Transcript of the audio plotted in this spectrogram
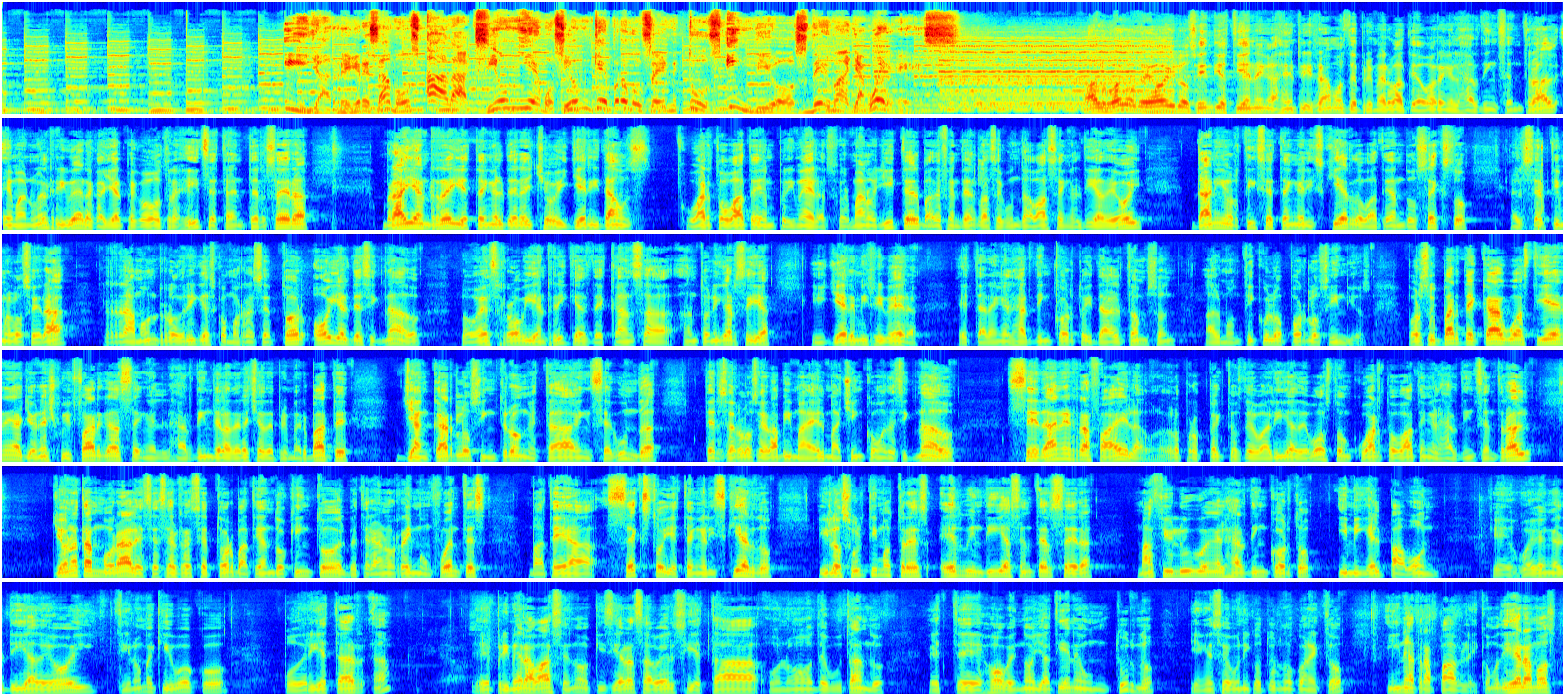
Y ya regresamos a la acción y emoción que producen tus indios de Mayagüez. Al juego de hoy, los indios tienen a Henry Ramos de primer bateador en el jardín central. Emanuel Rivera, que ayer pegó tres hits, está en tercera. Brian Rey está en el derecho y Jerry Downs, cuarto bate en primera. Su hermano Jeter va a defender la segunda base en el día de hoy. Dani Ortiz está en el izquierdo bateando sexto. El séptimo lo será Ramón Rodríguez como receptor. Hoy el designado lo es Robbie Enríquez, descansa Anthony García y Jeremy Rivera estará en el jardín corto y Darrell Thompson al montículo por los indios. Por su parte, Caguas tiene a y Fargas en el jardín de la derecha de primer bate. Giancarlo Cintrón está en segunda. Tercero lo será Bimael Machín como designado. Sedane Rafaela, uno de los prospectos de Valía de Boston, cuarto bate en el jardín central. Jonathan Morales es el receptor bateando quinto. El veterano Raymond Fuentes batea sexto y está en el izquierdo. Y los últimos tres, Edwin Díaz en tercera, Matthew Lugo en el jardín corto y Miguel Pavón, que juega en el día de hoy, si no me equivoco, podría estar ¿ah? Eh, primera base, ¿no? Quisiera saber si está o no debutando este joven, no, ya tiene un turno y en ese único turno conectó inatrapable. Y como dijéramos,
